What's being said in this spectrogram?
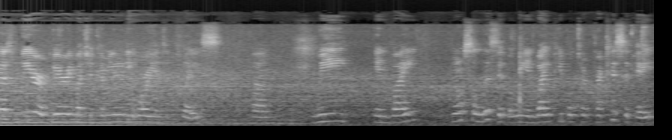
are very much a community-oriented place. Um, We invite, don't solicit, but we invite people to participate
